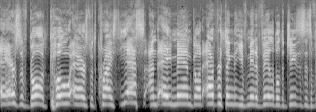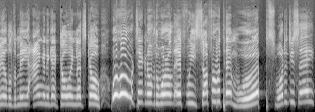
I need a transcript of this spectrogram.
heirs of God, co heirs with Christ. Yes and amen, God. Everything that you've made available to Jesus is available to me. I'm going to get going. Let's go. Woohoo! We're taking over the world if we suffer with Him. Whoops. What did you say?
